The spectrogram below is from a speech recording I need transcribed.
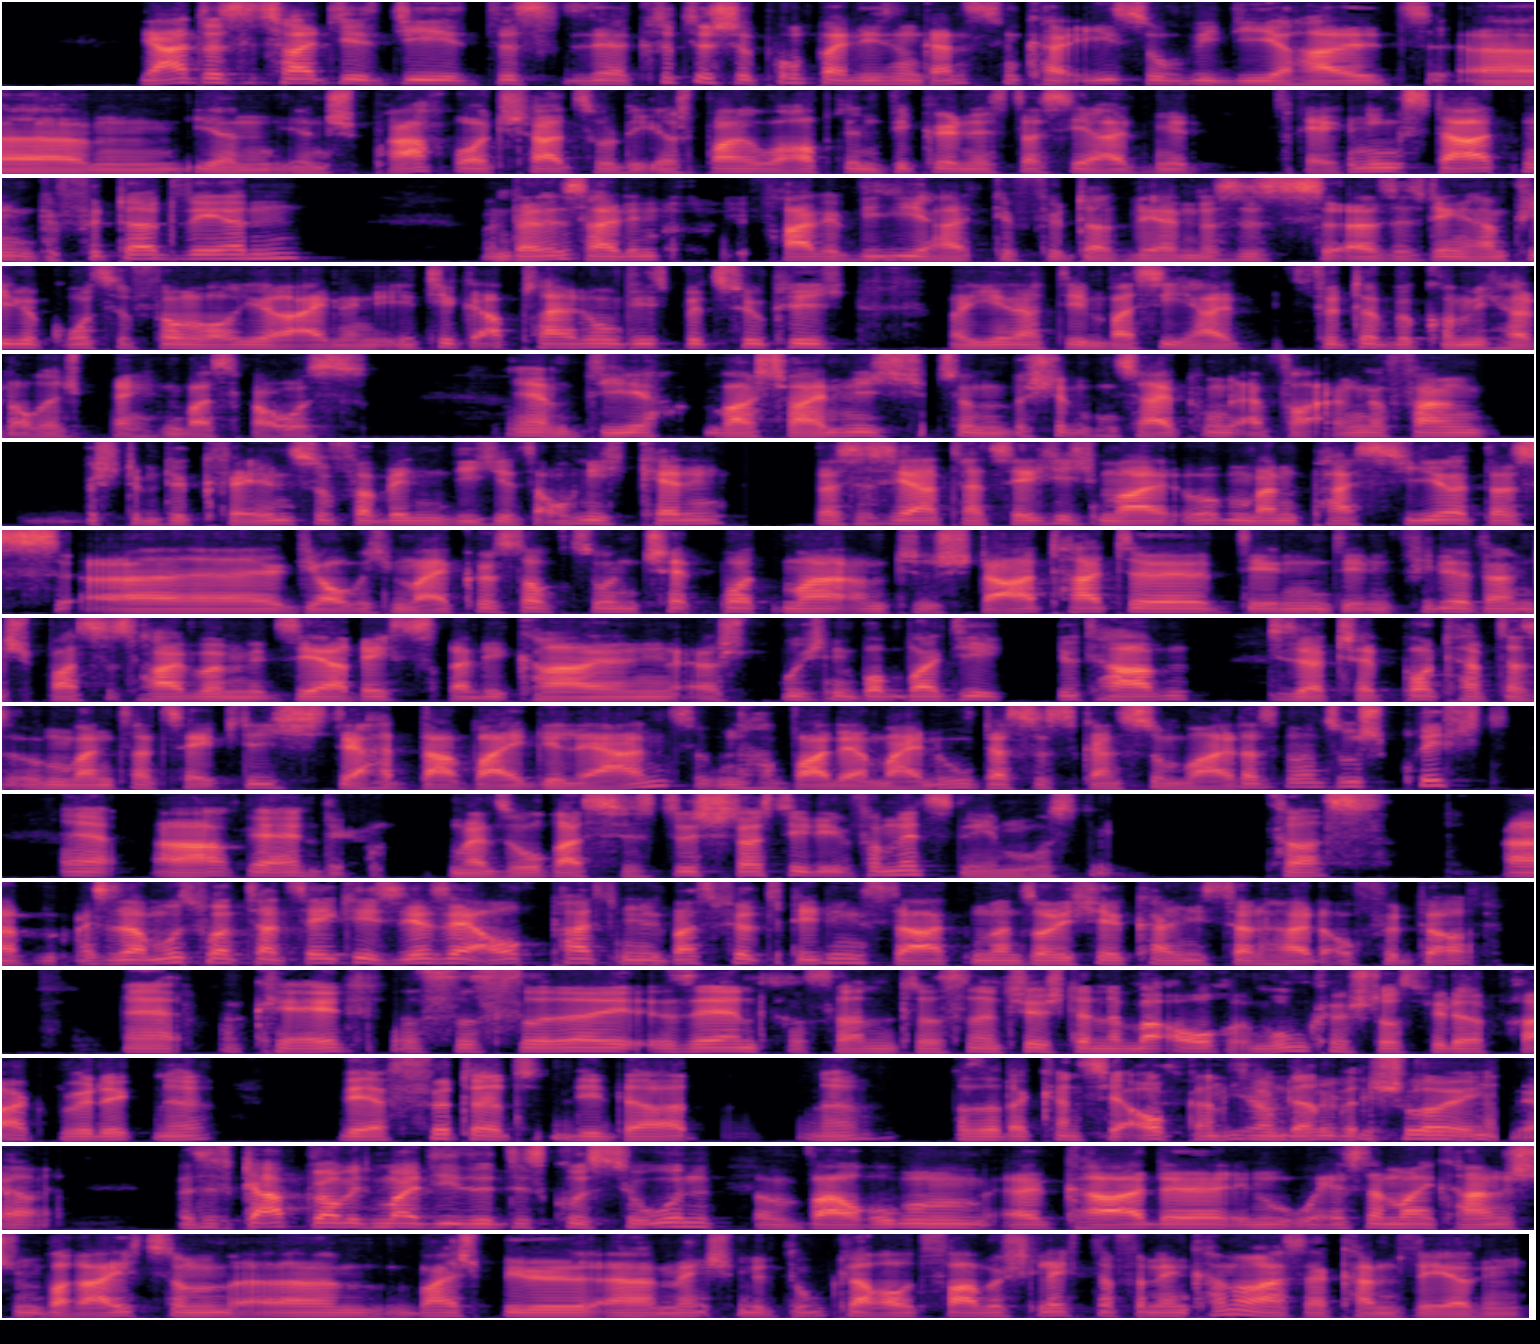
Ja, das ist halt die, die, das, der kritische Punkt bei diesen ganzen KIs, so wie die halt ähm, ihren, ihren Sprachwortschatz oder ihre Sprache überhaupt entwickeln, ist, dass sie halt mit Trainingsdaten gefüttert werden. Und dann mhm. ist halt immer die Frage, wie die halt gefüttert werden. Das ist, also deswegen haben viele große Firmen auch ihre eigenen Ethikabteilung diesbezüglich, weil je nachdem, was ich halt fütter, bekomme ich halt auch entsprechend was raus. Ja. Und die haben wahrscheinlich zu einem bestimmten Zeitpunkt einfach angefangen, bestimmte Quellen zu verwenden, die ich jetzt auch nicht kenne. Das ist ja tatsächlich mal irgendwann passiert, dass, äh, glaube ich, Microsoft so einen Chatbot mal am Start hatte, den, den viele dann spaßeshalber mit sehr rechtsradikalen äh, Sprüchen bombardiert haben. Dieser Chatbot hat das irgendwann tatsächlich, der hat dabei gelernt und war der Meinung, das ist ganz normal, dass man so spricht. Ja, ah, okay. Mal so rassistisch, dass die den vom Netz nehmen mussten. Krass. Ähm, also da muss man tatsächlich sehr, sehr aufpassen, mit was für Trainingsdaten man solche dann halt auch füttert. Ja, okay, das ist äh, sehr interessant. Das ist natürlich dann aber auch im Umkehrschluss wieder fragwürdig, ne? Wer füttert die Daten, ne? Also da kannst du ja auch ganz viel damit steuern. Ja. Also es gab, glaube ich, mal diese Diskussion, warum äh, gerade im US-amerikanischen Bereich zum ähm, Beispiel äh, Menschen mit dunkler Hautfarbe schlechter von den Kameras erkannt werden.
